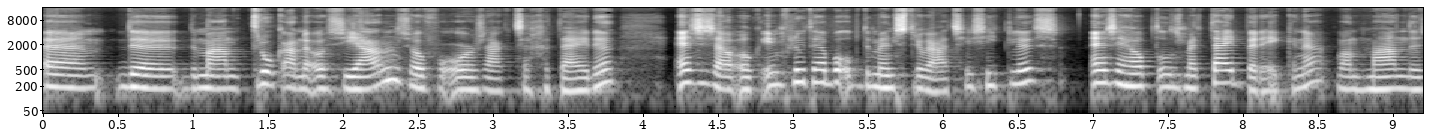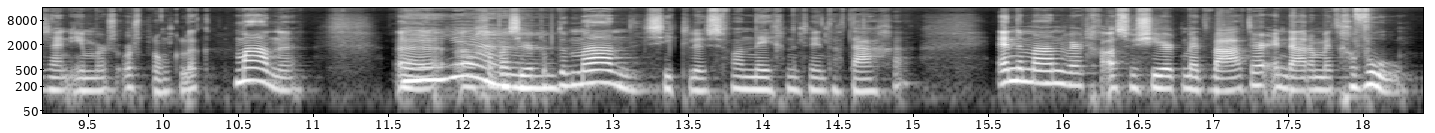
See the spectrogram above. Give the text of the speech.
Ehm, de, de maan trok aan de oceaan, zo veroorzaakt ze getijden. En ze zou ook invloed hebben op de menstruatiecyclus. En ze helpt ons met tijd berekenen, want maanden zijn immers oorspronkelijk manen. Eh. Gebaseerd op de maancyclus van 29 dagen. En de maan werd geassocieerd met water en daarom met gevoel.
